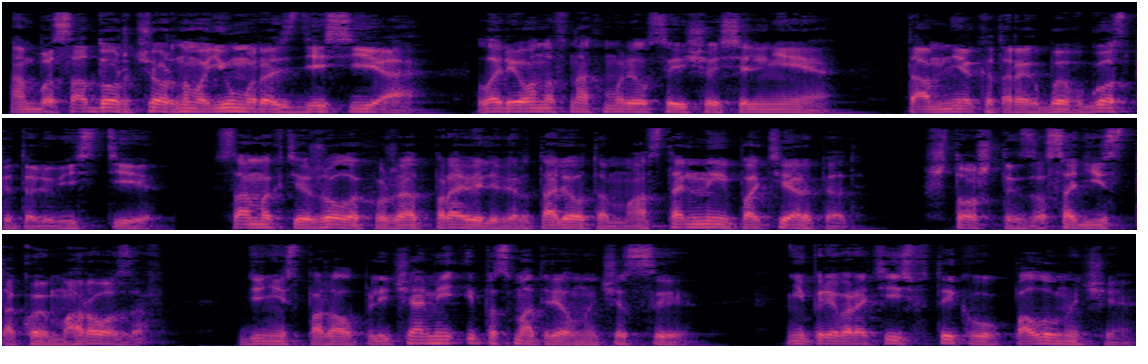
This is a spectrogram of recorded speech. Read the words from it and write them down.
Амбассадор черного юмора здесь я!» Ларионов нахмурился еще сильнее. «Там некоторых бы в госпиталь везти. Самых тяжелых уже отправили вертолетом, остальные потерпят». «Что ж ты за садист такой, Морозов?» Денис пожал плечами и посмотрел на часы. Не превратись в тыкву к полуночи.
